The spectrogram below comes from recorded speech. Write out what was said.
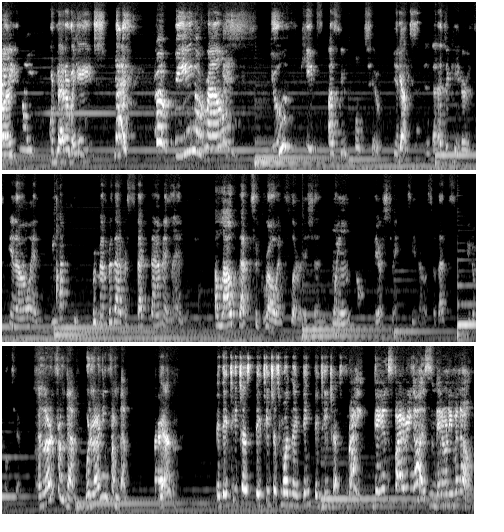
wine we're better with age Yes, but being around youth keeps us youthful too. You know, Yes. the educators, you know, and we have to remember that, respect them, and, and allow them to grow and flourish and point Mhm. you know, their strengths. You know, so that's beautiful too. and learn from them we're learning from them Yeah. They, they teach us. They teach us more than they think they teach us. right they're inspiring us and they don't even know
